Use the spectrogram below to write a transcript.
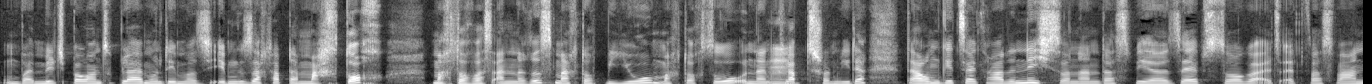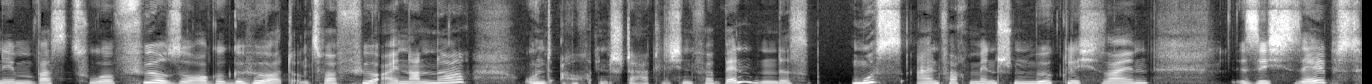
um beim Milchbauern zu bleiben und dem, was ich eben gesagt habe, dann mach doch, mach doch was anderes, mach doch Bio, mach doch so und dann Mhm. klappt es schon wieder. Darum geht es ja gerade nicht, sondern dass wir Selbstsorge als etwas wahrnehmen, was zur Fürsorge gehört und zwar füreinander und auch in staatlichen Verbänden. Das muss einfach Menschen möglich sein, sich selbst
